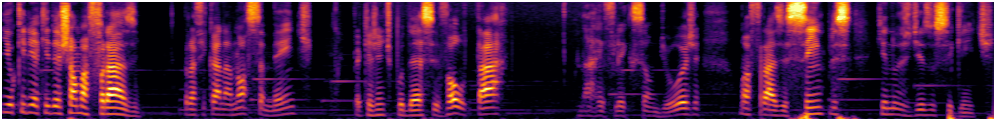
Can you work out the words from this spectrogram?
E eu queria aqui deixar uma frase para ficar na nossa mente, para que a gente pudesse voltar na reflexão de hoje, uma frase simples que nos diz o seguinte:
